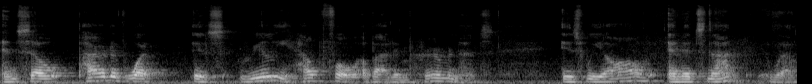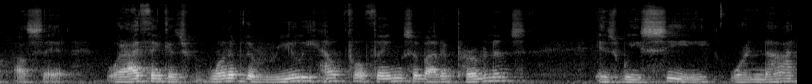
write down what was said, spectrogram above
And so, part of what is really helpful about impermanence is we all, and it's not, well, I'll say it, what I think is one of the really helpful things about impermanence is we see we're not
